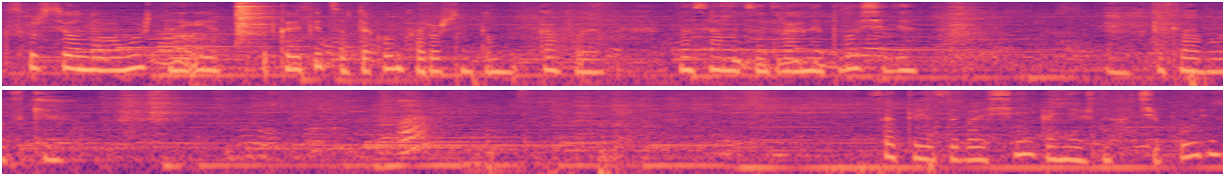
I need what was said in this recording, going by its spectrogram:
экскурсионного можно и подкрепиться в таком хорошеньком кафе на самой центральной площади в Кисловодске. Саты из овощей, конечно, хачапури.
